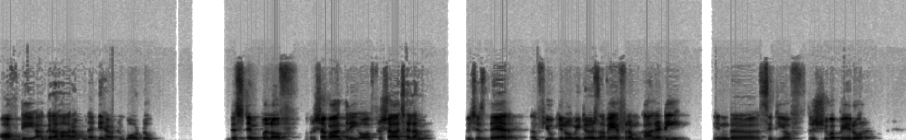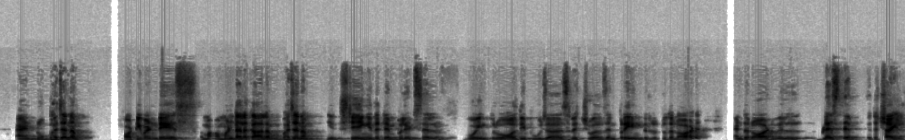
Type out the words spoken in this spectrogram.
of the Agraharam that they have to go to this temple of Vrishabhadri or Vrishachalam, which is there a few kilometers away from Kaladi in the city of Trishuvapirur, and do bhajanam 41 days, mandala kalam, bhajanam, staying in the temple itself, going through all the pujas, rituals, and praying to the Lord, and the Lord will bless them with a child.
